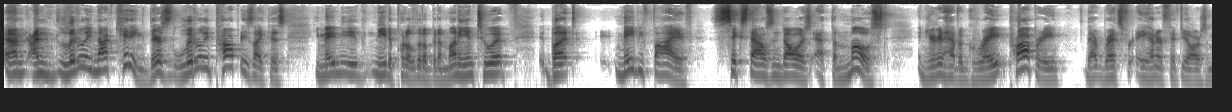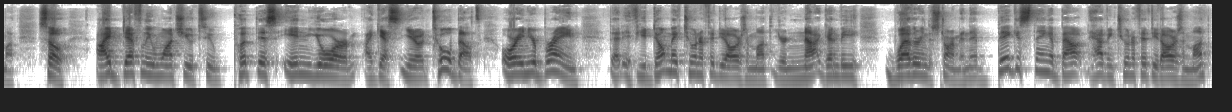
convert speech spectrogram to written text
And I'm, I'm literally not kidding. There's literally properties like this. You may need to put a little bit of money into it but maybe five six thousand dollars at the most and you're going to have a great property that rents for $850 a month. So i definitely want you to put this in your i guess you know tool belt or in your brain that if you don't make $250 a month you're not going to be weathering the storm. And the biggest thing about having $250 a month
